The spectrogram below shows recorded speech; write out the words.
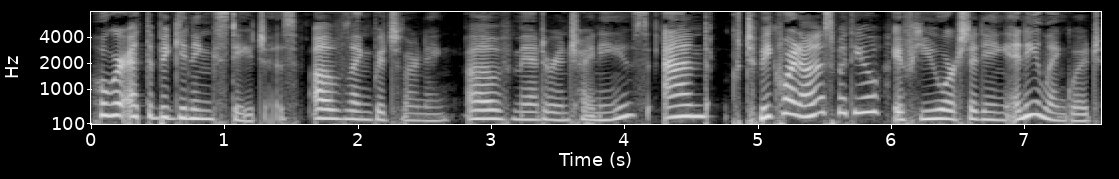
who are at the beginning stages of language learning, of Mandarin Chinese. And to be quite honest with you, if you are studying any language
